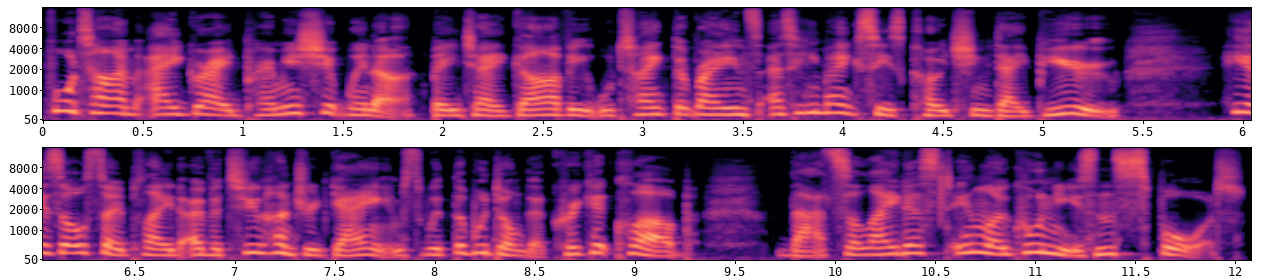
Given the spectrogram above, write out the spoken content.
Four time A grade Premiership winner BJ Garvey will take the reins as he makes his coaching debut. He has also played over 200 games with the Wodonga Cricket Club. That's the latest in local news and sport.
